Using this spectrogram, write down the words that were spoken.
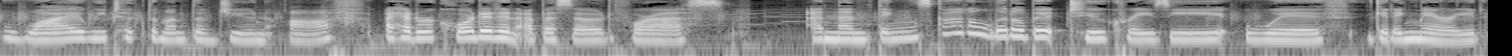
why we took the month of June off. I had recorded an episode for us, and then things got a little bit too crazy with getting married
